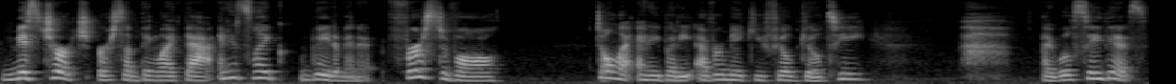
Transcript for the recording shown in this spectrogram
miss church or something like that. And it's like, wait a minute. First of all, don't let anybody ever make you feel guilty. I will say this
